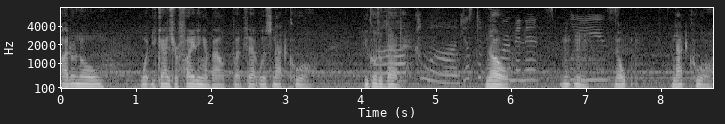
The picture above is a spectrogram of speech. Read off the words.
I don't know what you guys are fighting about, but that was not cool. You go to bed. Oh, come on, just a few No. minutes, Mm-mm. Nope. Not cool.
